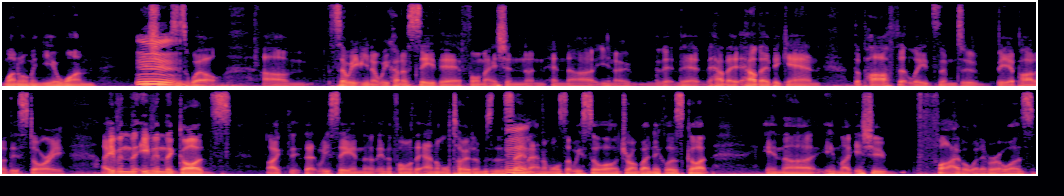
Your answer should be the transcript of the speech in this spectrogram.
One Woman Year One Mm. issues as well. Um, so we, you know, we kind of see their formation and, and uh, you know, their, their, how they how they began, the path that leads them to be a part of this story. Uh, even the, even the gods like th- that we see in the in the form of the animal totems are the Mm. same animals that we saw drawn by Nicola Scott in uh, in like issue five or whatever it was,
